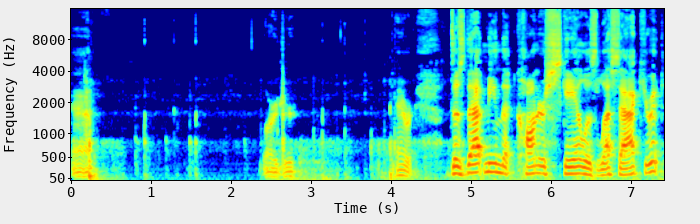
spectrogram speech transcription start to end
had larger error. Does that mean that Connor's scale is less accurate?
